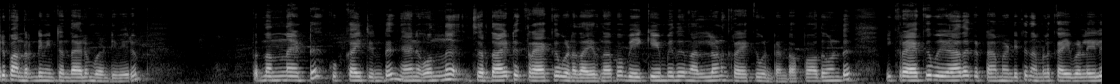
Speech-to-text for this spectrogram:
ഒരു പന്ത്രണ്ട് മിനിറ്റ് എന്തായാലും വേണ്ടി വരും. അപ്പം നന്നായിട്ട് കുക്കായിട്ടുണ്ട്. ഞാൻ ഒന്ന് ചെറുതായിട്ട് ക്രാക്ക് വീണതായിരുന്നു. അപ്പോൾ ബേക്ക് ചെയ്യുമ്പോൾ ഇത് നല്ലോണം ക്രാക്ക് വീണിട്ടുണ്ടോ? അപ്പോൾ അതുകൊണ്ട് ഈ ക്രാക്ക് വീഴാതെ കിട്ടാൻ വേണ്ടിയിട്ട് നമ്മൾ കൈവെള്ളയിൽ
